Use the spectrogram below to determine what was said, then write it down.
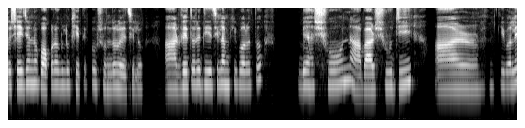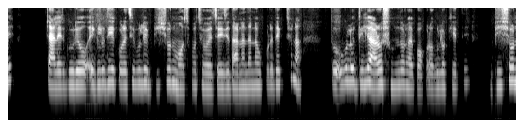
তো সেই জন্য পকোড়াগুলো খেতে খুব সুন্দর হয়েছিল। আর ভেতরে দিয়েছিলাম কি বলতো? বেসন, আবার সুজি, আর কি বলে? চালের গুঁড়ো, এগুলো দিয়ে করেছি বলে ভীষণ মচমচে হয়েছে। এই যে দানা দানা উপরে দেখছ না? তো ওগুলো দিলে আরও সুন্দর হয় পকোড়াগুলো খেতে। ভীষণ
